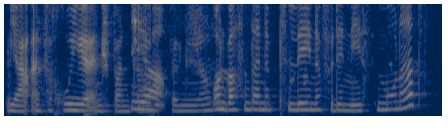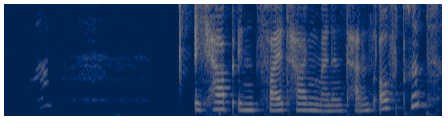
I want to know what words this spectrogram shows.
ja, einfach ruhiger, entspannter Ja. bei mir. Und was sind deine Pläne für den nächsten Monat? Ich habe in zwei Tagen meinen Tanzauftritt.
